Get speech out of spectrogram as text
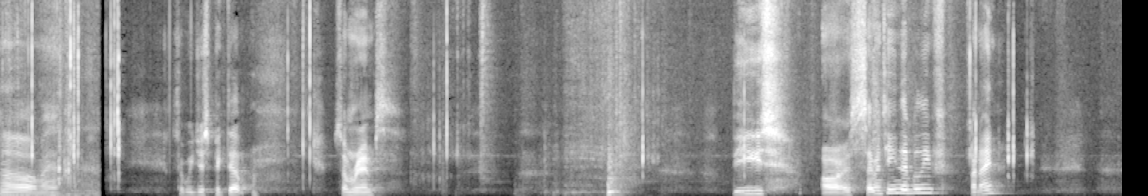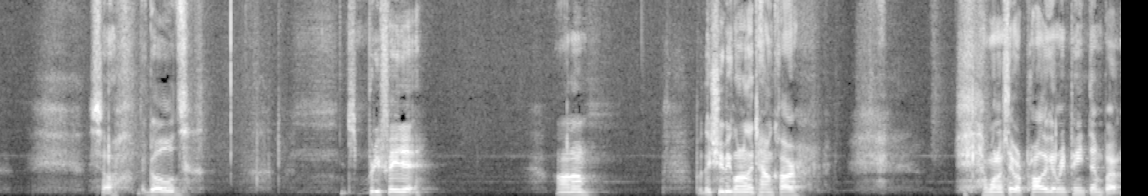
Oh man. So we just picked up some rims. These are 17, I believe, by 9. So the golds, it's pretty faded on them, but they should be going on the town car. I want to say we're probably gonna repaint them, but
